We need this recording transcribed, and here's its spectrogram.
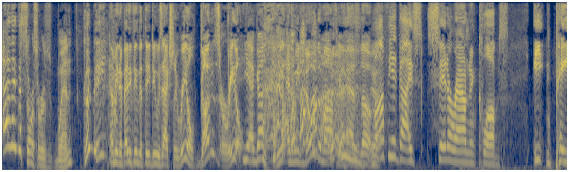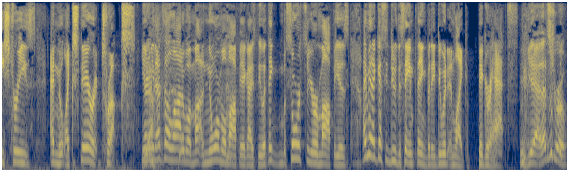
I think the sorcerers win. Could be. I mean, if anything that they do is actually real, guns are real. Yeah, go- We- and we know the mafia has those. Mafia guys sit around in clubs eating pastries and like stare at trucks. You know what I mean? That's a lot of what ma- normal mafia guys do. I think sorcerer mafias. I mean, I guess they do the same thing, but they do it in like bigger hats. Yeah, that's true.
